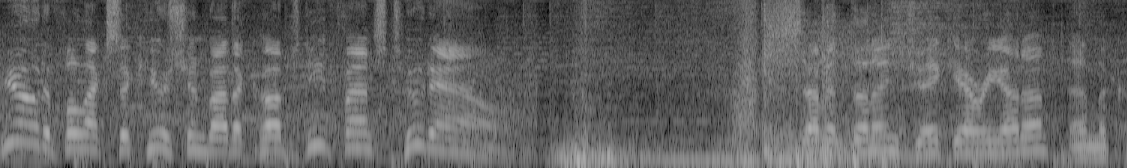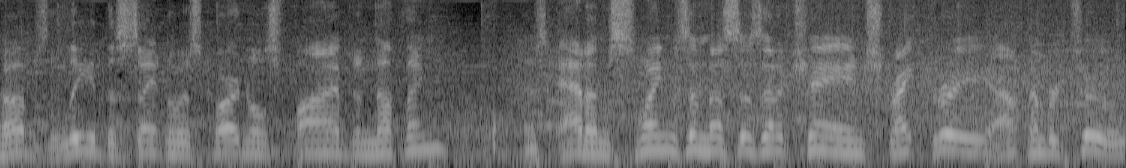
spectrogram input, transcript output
Beautiful execution by the Cubs defense. Two down. Seventh inning, Jake Arrieta and the Cubs lead the St. Louis Cardinals five to nothing. As Adams swings and misses at a change, strike three, out number two.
